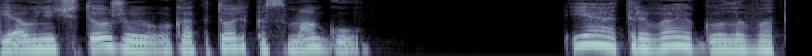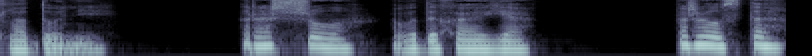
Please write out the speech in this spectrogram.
я уничтожу его, как только смогу». Я отрываю голову от ладоней. «Хорошо», — выдыхаю я. «Пожалуйста,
